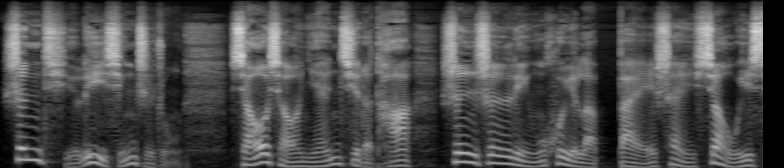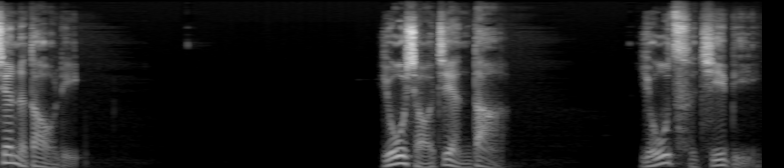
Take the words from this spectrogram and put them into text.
身体力行之中，小小年纪的他深深领会了“百善孝为先”的道理。由小见大，由此及彼，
